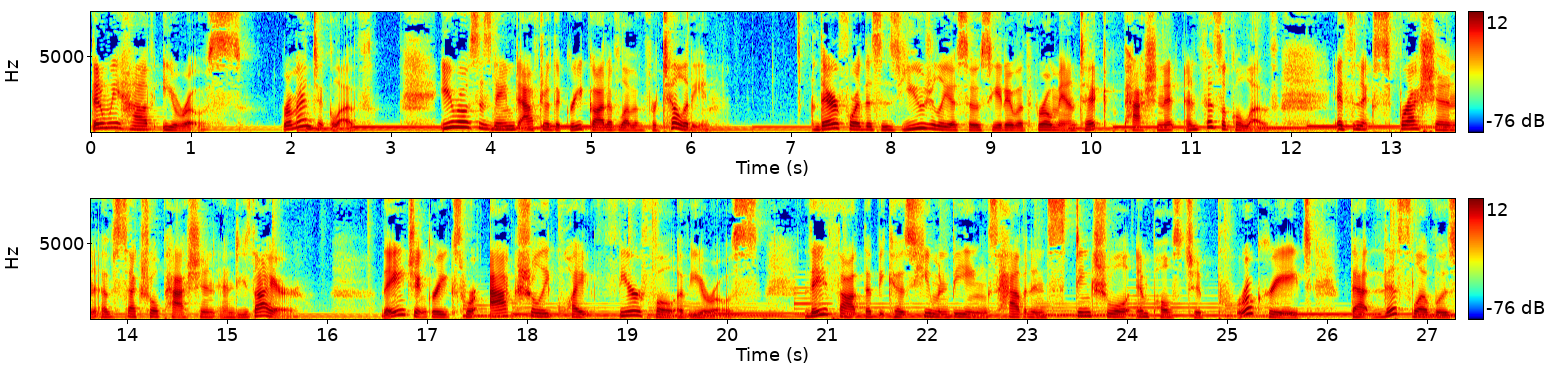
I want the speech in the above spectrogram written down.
Then we have Eros, romantic love. Eros is named after the Greek god of love and fertility. Therefore, this is usually associated with romantic, passionate, and physical love. It's an expression of sexual passion and desire. The ancient Greeks were actually quite fearful of Eros. They thought that because human beings have an instinctual impulse to procreate, that this love was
